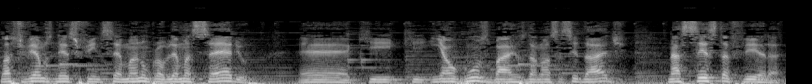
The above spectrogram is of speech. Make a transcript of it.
Nós tivemos neste fim de semana um problema sério é, que, que em alguns bairros da nossa cidade, na sexta-feira,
